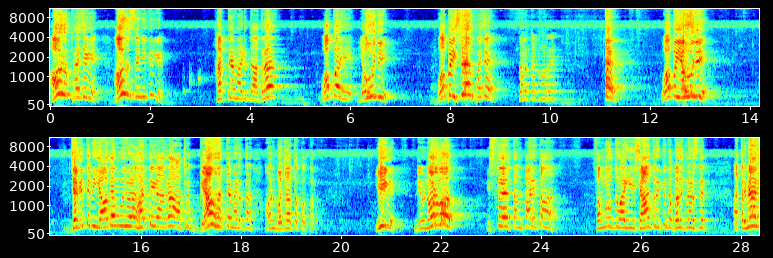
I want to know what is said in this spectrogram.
ಅವ್ರ ಪ್ರಜೆಗೆ, ಅವ್ರ ಸೈನಿಕರಿಗೆ ಹತ್ಯೆ ಮಾಡಿದ್ದಾದ್ರೆ ಒಬ್ಬ ಯಹೂದಿ, ಒಬ್ಬ ಇಸ್ರೇಲ್ ಪ್ರಜೆ, ಸರ್ ಕಟ್ ಮಾಡ್ರೆ. ಒಬ್ಬ ಯಹೂದಿ ಜಗತ್ತಿನ ಯಾವುದೇ ಮೂಲೆಯೊಳಗೆ ಹತ್ಯೆಗೆ ಆದ್ರ ಆತರ ಬ್ಯಾವ್ ಹತ್ಯೆ ಮಾಡಿರ್ತಾನೆ. ಅವನು ಬದಲಾ ತಕ್ಕೋತಾರ ಈಗ ನೀವು ನೋಡ್ಬೋದು ಇಸ್ರೇಲ್ ತನ್ನ ಪಾಡಿತ ಸಮೃದ್ಧವಾಗಿ ಶಾಂತ ರೀತಿಯಿಂದ ಬದುಕು ನಡೆಸಿದೆ. ಅದ್ರ ಮ್ಯಾಗ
